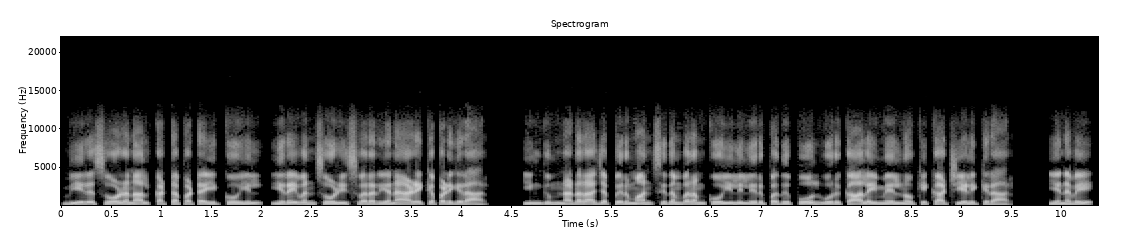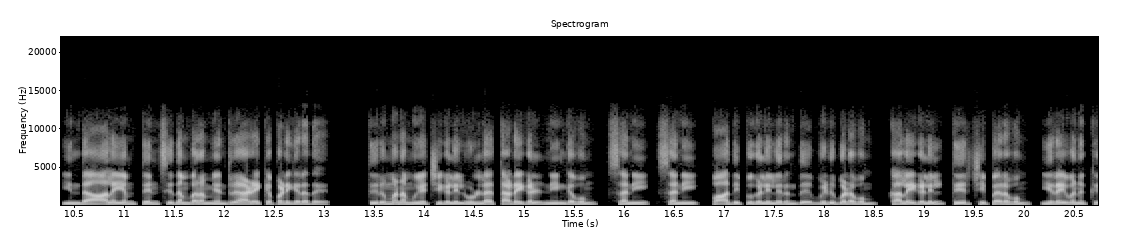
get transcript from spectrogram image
வீர சோழனால் கட்டப்பட்ட இக்கோயில் இறைவன் சோழீஸ்வரர் என அழைக்கப்படுகிறார். இங்கும் நடராஜ பெருமான் சிதம்பரம் கோயிலில் இருப்பது போல் ஒரு காலை மேல் நோக்கி காட்சியளிக்கிறார். எனவே இந்த ஆலயம் தென் சிதம்பரம் என்று அழைக்கப்படுகிறது. திருமண முயற்சிகளில் உள்ள தடைகள் நீங்கவும் சனி சனி பாதிப்புகளிலிருந்து விடுபடவும். கலைகளில் தேர்ச்சி பெறவும் இறைவனுக்கு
